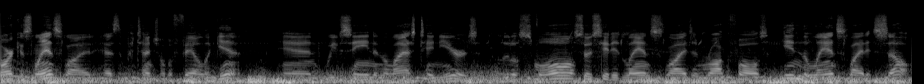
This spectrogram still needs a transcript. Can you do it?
Marcus landslide has the potential to fail again, and we've seen in the last 10 years little small associated landslides and rock falls in the landslide itself,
